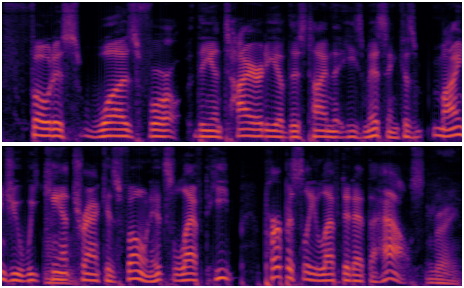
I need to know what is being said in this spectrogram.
Fotis was for the entirety of this time that he's missing. Because, mind you, we can't track his phone. It's left, he purposely left it at the house. right.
